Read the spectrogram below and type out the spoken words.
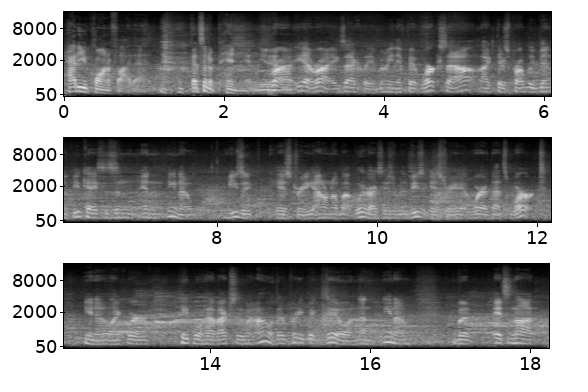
how do you quantify that? That's an opinion, you know. Right. Yeah. Right. Exactly. I mean, if it works out, like there's probably been a few cases in, in you know music history. I don't know about bluegrass history, but music history where that's worked. You know, like where people have actually went, oh, they're a pretty big deal, and then you know, but it's not.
